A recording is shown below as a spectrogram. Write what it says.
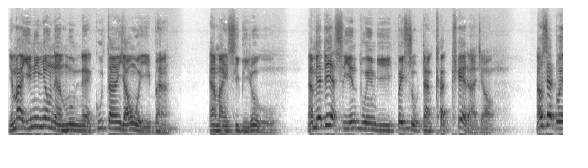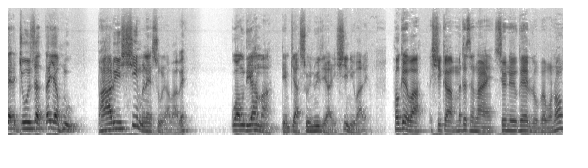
မြန်မာယင်းနှမြုံနှံမှုနဲ့ကုတန်းရောင်းဝယ်ရေးဘဏ် MICB တို့ကိုနာမည်ပြည့်စီရင်သွင်းပြီးပိတ်ဆို့တန်ခတ်ခဲ့တာကြောင့်နောက်ဆက်တွဲအကျိုးဆက်တက်ရောက်မှုဘာတွေရှိမလဲဆိုတာပါပဲ။ကိုအောင်တရားမှာတင်ပြဆွေးနွေးကြရရှိနေပါတယ်။ဟုတ်ကဲ့ပါအရှိကမတ်တဆန်လိုင်းဆွေးနွေးခဲ့လို့ပဲပေါ့နော်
